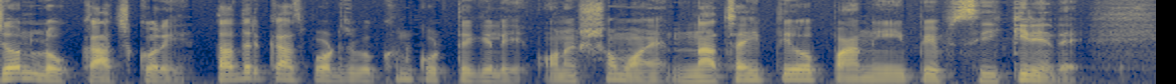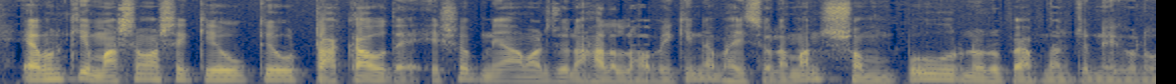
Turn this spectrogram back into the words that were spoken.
জন লোক কাজ করে। তাদের কাজ পর্যবেক্ষণ করতে গেলে অনেক সময় না চাইতেও পানি, পেপসি কিনে দেয়। এমনকি মাসে মাসে কেউ কেউ টাকাও দেয়। এসব নিয়ে আমার জন্য হালাল হবে কিনা ভাই সোলামান সম্পূর্ণরূপে আপনার জন্য এগুলো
